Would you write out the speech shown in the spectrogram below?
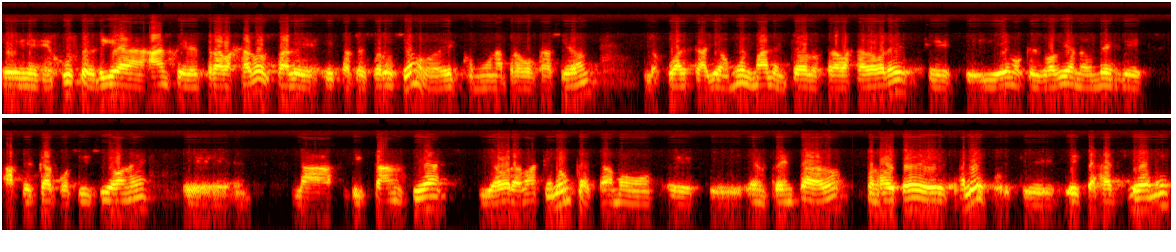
Eh, justo el día antes del trabajador sale esta resolución, es como una provocación, lo cual cayó muy mal en todos los trabajadores este, y vemos que el gobierno en vez de acercar posiciones, eh, las distancias y ahora más que nunca estamos este, enfrentados con los autoridades de porque estas acciones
